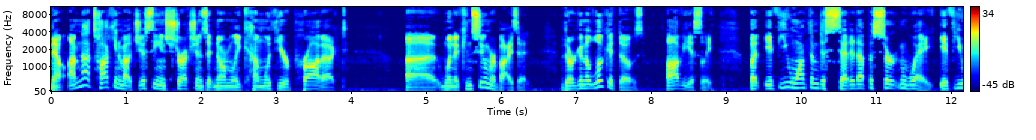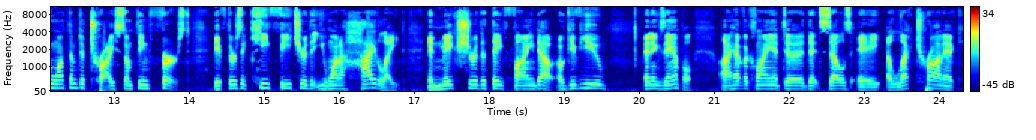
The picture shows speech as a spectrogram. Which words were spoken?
Now, I'm not talking about just the instructions that normally come with your product uh, when a consumer buys it. They're going to look at those, obviously. But if you want them to set it up a certain way, if you want them to try something first, if there's a key feature that you want to highlight and make sure that they find out, I'll give you an example. I have a client uh, that sells a electronic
